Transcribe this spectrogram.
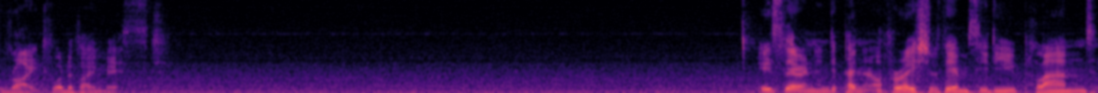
Right, what have I missed? Is there an independent operation of the MCDU planned?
